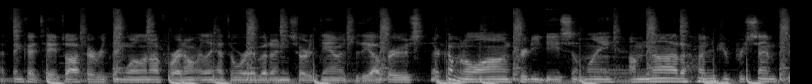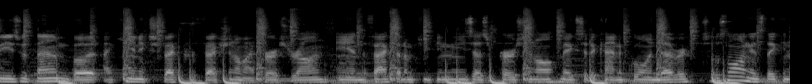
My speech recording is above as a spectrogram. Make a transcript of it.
I think I taped off everything well enough where I don't really have to worry about any sort of damage to the uppers. They're coming along pretty decently. I'm not 100% pleased with them, but I can't expect perfection on my first run. And the fact that I'm keeping these as a personal makes it a kind of cool endeavor. So as long as they can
